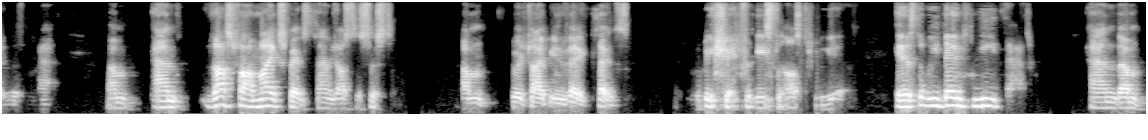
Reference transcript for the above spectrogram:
and this and that. Um, and thus far, my experience of the family justice system, um, which I've been very close to appreciate for these last few years, is that we don't need that. And um,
